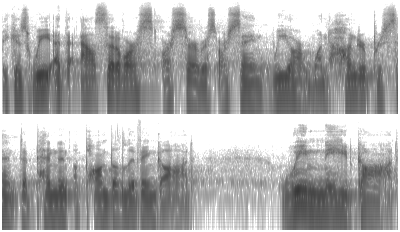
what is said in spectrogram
Because we, at the outset of our, our service, are saying we are 100% dependent upon the living God. We need God.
